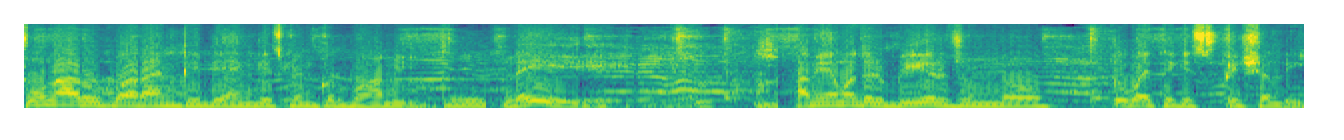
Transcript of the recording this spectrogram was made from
সোনার উপর আংটি দিয়ে এঙ্গেজমেন্ট করব আমি। আমি আমাদের বিয়ের জন্য দুবাই থেকে স্পেশালি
